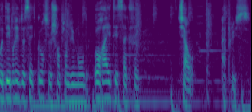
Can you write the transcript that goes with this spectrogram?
au débrief de cette course. Le champion du monde aura été sacré. Ciao, à plus.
